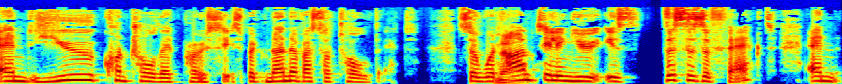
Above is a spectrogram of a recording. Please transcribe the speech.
And you control that process, but none of us are told that. So what no. I'm telling you is this is a fact. And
